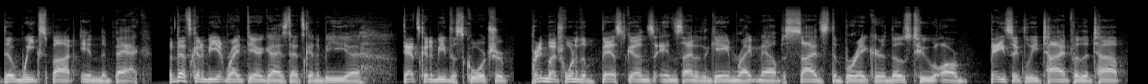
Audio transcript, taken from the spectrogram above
the weak spot in the back. But that's going to be it right there, guys. That's going to be uh, that's going to be the Scorcher. Pretty much one of the best guns inside of the game right now, besides the Breaker. Those two are basically tied for the top,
